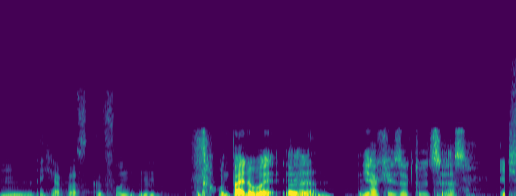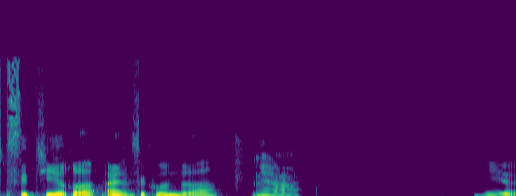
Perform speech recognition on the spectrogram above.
Hm, ich habe was gefunden. Und by the way, äh, äh, ja, okay, sag du jetzt zuerst. Ich zitiere, eine Sekunde. Ja. Hier.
